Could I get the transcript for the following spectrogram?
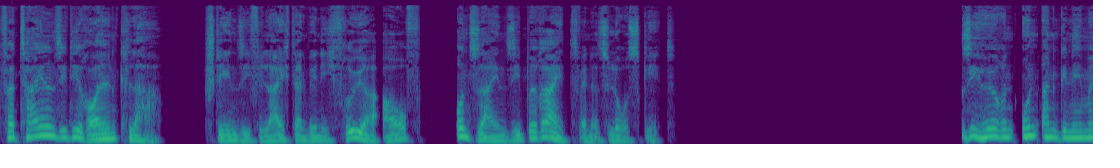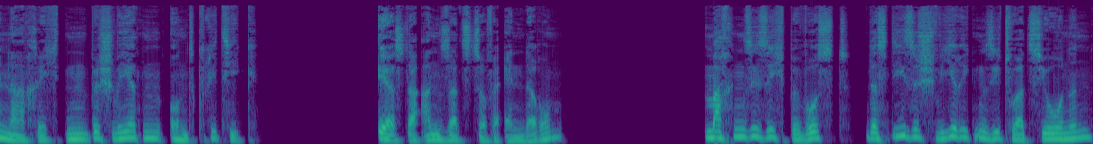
Verteilen Sie die Rollen klar. Stehen Sie vielleicht ein wenig früher auf und seien Sie bereit, wenn es losgeht. Sie hören unangenehme Nachrichten, Beschwerden und Kritik. Erster Ansatz zur Veränderung? Machen Sie sich bewusst, dass diese schwierigen Situationen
